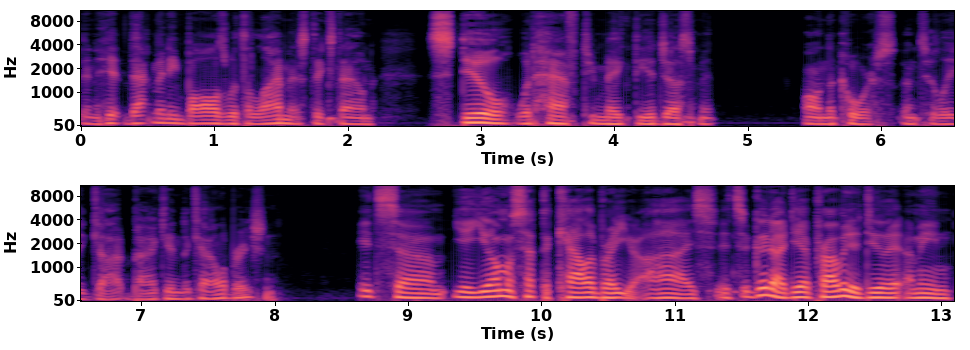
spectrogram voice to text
and hit that many balls with alignment sticks down still would have to make the adjustment on the course until he got back into calibration. It's um yeah, you almost have to calibrate your eyes. It's a good idea probably to do it. I mean,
